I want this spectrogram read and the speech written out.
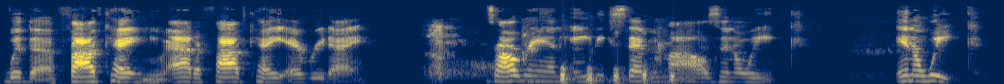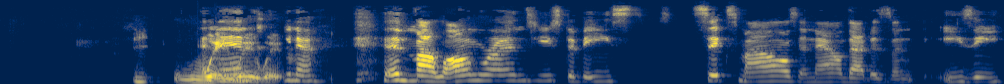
with a 5K, and you add a 5K every day. So I ran 87 miles in a week. In a week. Wait, then, wait, wait. You know, and my long runs used to be six miles, and now that is an easy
